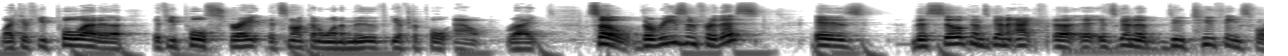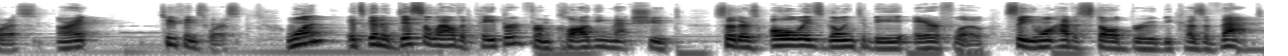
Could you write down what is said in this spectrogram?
Like if you pull at a, if you pull straight, it's not going to want to move. You have to pull out, right? So the reason for this is the silicone's going to act. Uh, it's going to do two things for us. All right, two things for us. One, it's going to disallow the paper from clogging that chute. So there's always going to be airflow. So you won't have a stalled brew because of that.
